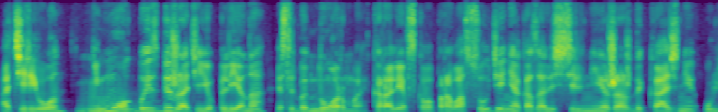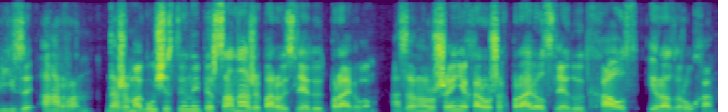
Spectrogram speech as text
А Тирион не мог бы избежать ее плена, если бы нормы королевского правосудия не оказались сильнее жажды казни у Лизы Аррон. Даже могущественные персонажи порой следуют правилам, а за нарушение хороших правил следует хаос и разруха.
